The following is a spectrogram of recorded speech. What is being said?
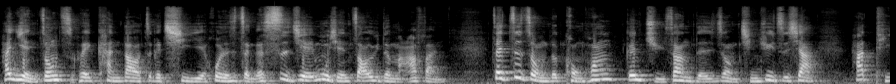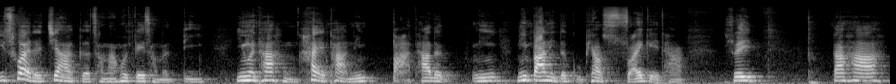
他眼中只会看到这个企业或者是整个世界目前遭遇的麻烦。在这种的恐慌跟沮丧的这种情绪之下，他提出来的价格常常会非常的低，因为他很害怕你把他的你你把你的股票甩给他，所以当他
